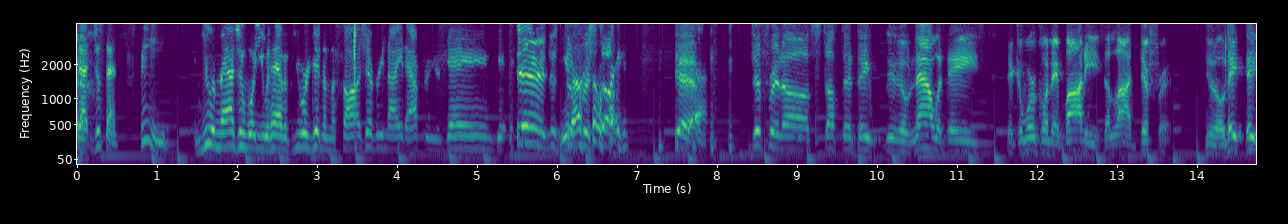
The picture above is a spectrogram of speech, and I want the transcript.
that, just that speed. You imagine what you would have if you were getting a massage every night after your game. Get, yeah. Just you know, different stuff. like, yeah. different uh stuff that they you know nowadays they can work on their bodies a lot different. You know they they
